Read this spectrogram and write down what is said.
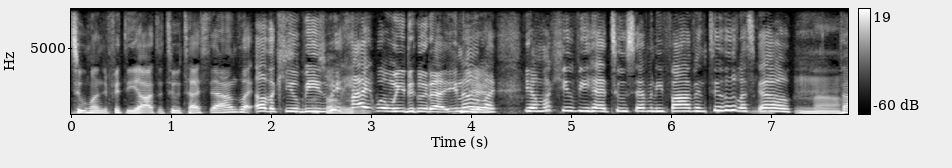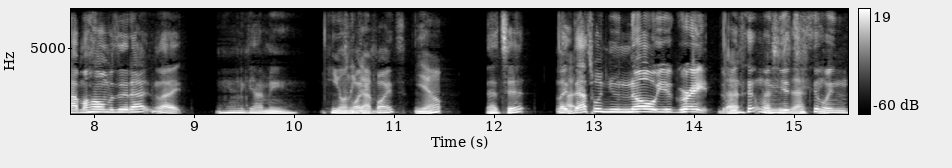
250 yards or two touchdowns. Like other QBs, we hype when we do that. You know, Yeah. like yeah, my QB had 275 and two. Let's go. No. Pat Mahomes do that. Like he only got me He only 20 got points. Yep. That's it. Like Uh, that's when you know you're great. That- when when, you, exactly- when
